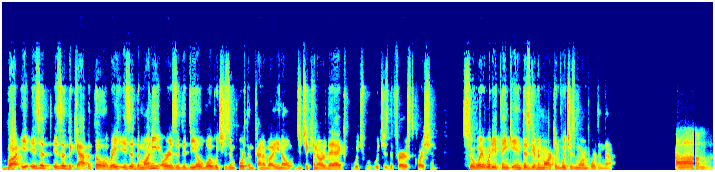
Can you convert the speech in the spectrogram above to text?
but is it is it the capital is it the money or is it the deal what which is important kind of a you know the chicken or the egg which which is the first question so what what do you think in this given market which is more important now um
